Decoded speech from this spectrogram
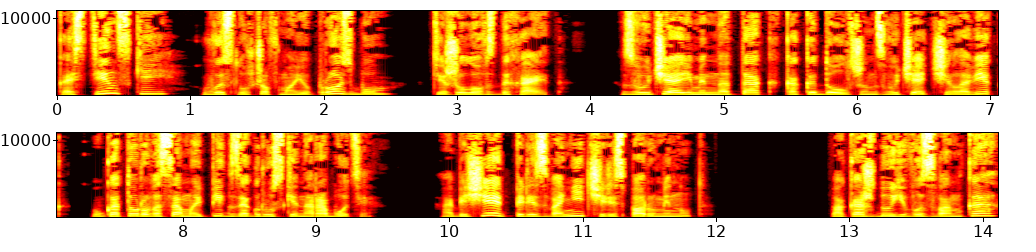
Костинский, выслушав мою просьбу, тяжело вздыхает, звуча именно так, как и должен звучать человек, у которого самый пик загрузки на работе. Обещает перезвонить через пару минут. Пока жду его звонка,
